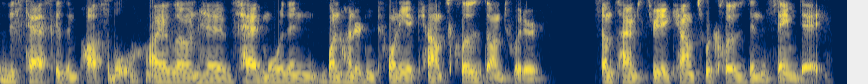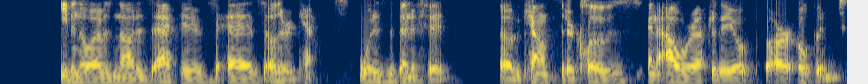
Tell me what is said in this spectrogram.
"This task is impossible. I alone have had more than 120 accounts closed on Twitter. Sometimes three accounts were closed in the same day even though I was not as active as other accounts? What is the benefit of accounts that are closed an hour after they op- are opened?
